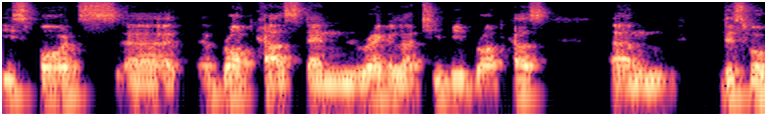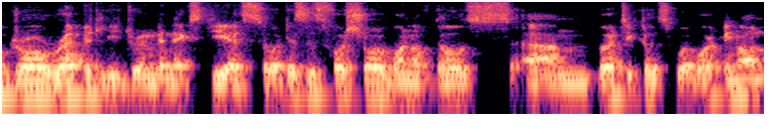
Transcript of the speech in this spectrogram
esports uh, broadcast than regular TV broadcast. Um, this will grow rapidly during the next years. So this is for sure one of those um, verticals we're working on.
